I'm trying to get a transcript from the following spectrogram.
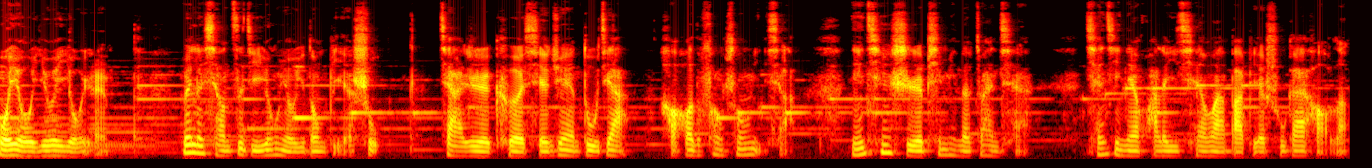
我有一位友人，为了想自己拥有一栋别墅，假日可闲倦度假，好好的放松一下。年轻时拼命的赚钱，前几年花了一千万把别墅盖好了。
